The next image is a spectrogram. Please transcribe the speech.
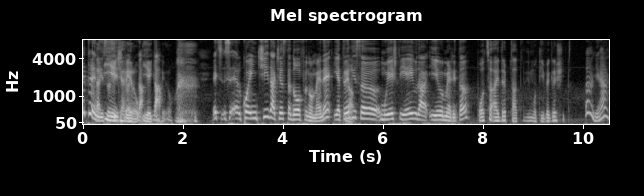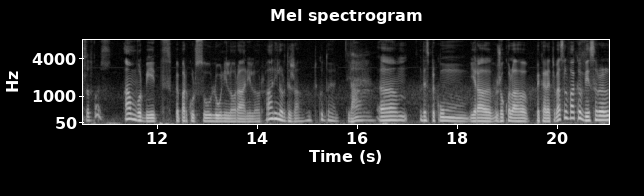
e trendy Dar să EA zici chiar că, e rău, da, EA da. chiar e rău. Deci se- coincid aceste două fenomene, e trendy Da. să muiești EA-ul, dar EA-ul merită. Poți să ai dreptate din motive greșite. Ah, yes, of course. Am vorbit pe parcursul lunilor, anilor, anilor deja, cu 2 ani. Da. Um, despre cum era jocul ăla pe care trebuia să-l facă Visceral,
